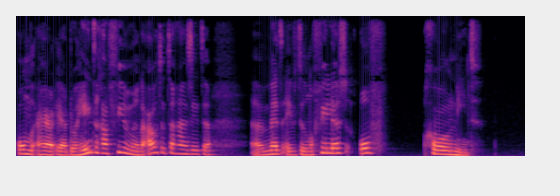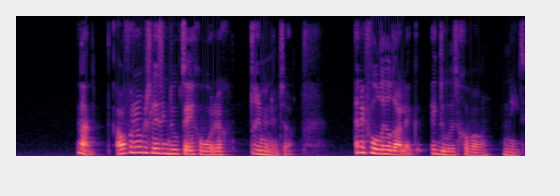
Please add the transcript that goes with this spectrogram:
om er, er doorheen te gaan, vier uur in de auto te gaan zitten, uh, met eventueel nog files? Of gewoon niet. Nou, over zo'n beslissing doe ik tegenwoordig drie minuten. En ik voelde heel duidelijk, ik doe het gewoon niet.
